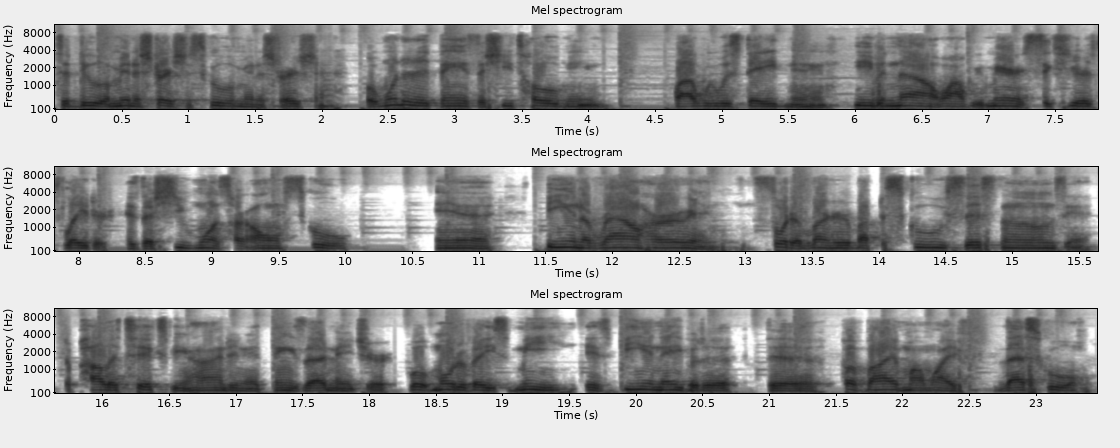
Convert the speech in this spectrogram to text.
to do administration, school administration. But one of the things that she told me while we was dating, and even now while we're married six years later, is that she wants her own school. And being around her and sort of learning about the school systems and the politics behind it and things of that nature, what motivates me is being able to to provide my wife that school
